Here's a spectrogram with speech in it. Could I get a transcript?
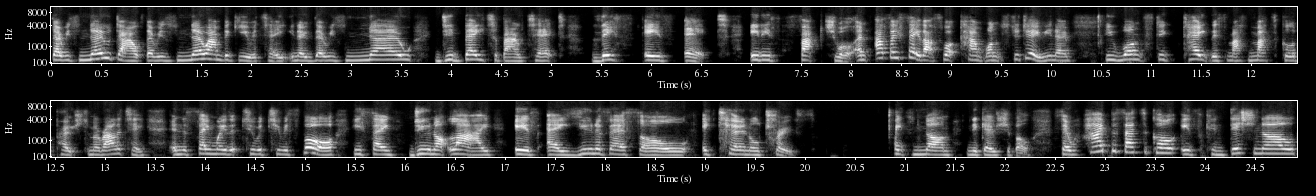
There is no doubt, there is no ambiguity, you know, there is no debate about it. This is it. It is factual. And as I say, that's what Kant wants to do. You know, he wants to take this mathematical approach to morality in the same way that two or two is four. He's saying, do not lie is a universal, eternal truth. It's non-negotiable. So hypothetical is conditional.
